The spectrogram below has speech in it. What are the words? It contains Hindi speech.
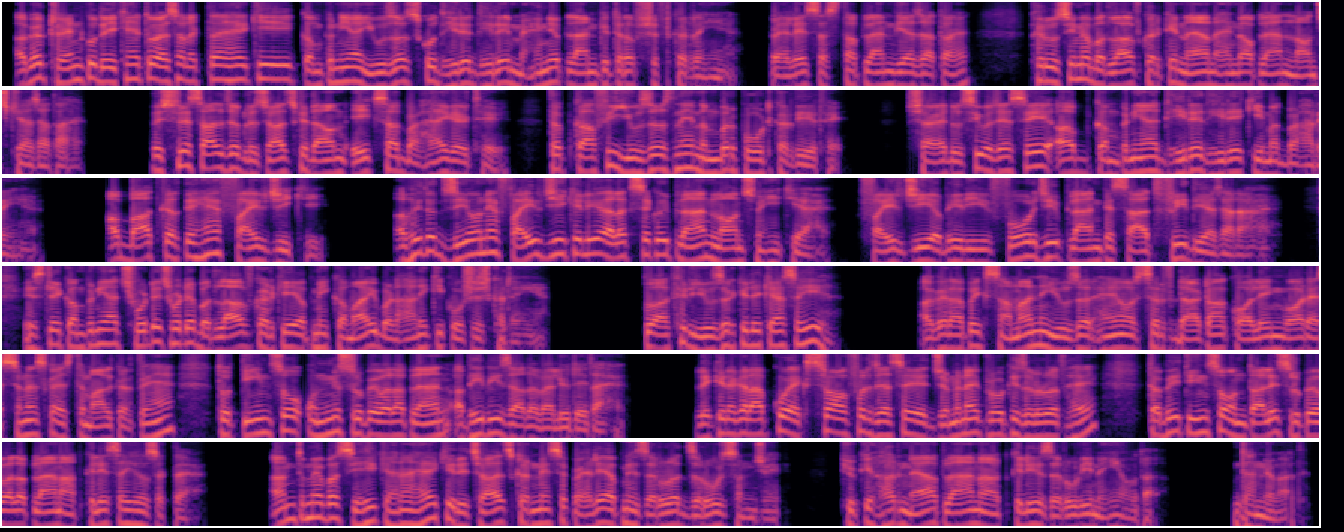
अगर ट्रेंड को देखें तो ऐसा लगता है कि कंपनियाँ यूज़र्स को धीरे धीरे महँगे प्लान की तरफ़ शिफ्ट कर रही हैं। पहले सस्ता प्लान दिया जाता है, फिर उसी में बदलाव करके नया महँगा प्लान लॉन्च किया जाता है। पिछले साल जब रिचार्ज के दाम एक साथ बढ़ाए गए थे, तब काफ़ी यूज़र्स ने नंबर पोर्ट कर दिए थे। शायद उसी वजह से अब कंपनियाँ धीरे धीरे कीमत बढ़ा रही हैं। अब बात करते हैं 5G की। अभी तक जियो ने 5G के लिए अलग से कोई प्लान लॉन्च नहीं किया है। 5G अभी भी 4G प्लान के साथ फ्री दिया जा रहा है। इसलिए कंपनियाँ छोटे छोटे बदलाव करके अपनी कमाई बढ़ाने की कोशिश कर रही हैं। तो आखिर यूज़र के लिए क्या सही है? अगर आप एक सामान्य यूज़र हैं और सिर्फ़ डाटा कॉलिंग और एसएमएस का इस्तेमाल करते हैं तो तीन सौ उन्नीस रुपए वाला प्लान अभी भी ज़्यादा वैल्यू देता है। लेकिन अगर आपको एक्स्ट्रा ऑफ़र जैसे जेमिनाई प्रो की ज़रूरत है, तभी तीन रुपए वाला प्लान आपके लिए सही हो सकता है। अंत में बस यही कहना है कि रिचार्ज करने से पहले अपनी ज़रूरत ज़रूर समझें, क्योंकि हर नया प्लान आपके लिए ज़रूरी नहीं होता। धन्यवाद।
